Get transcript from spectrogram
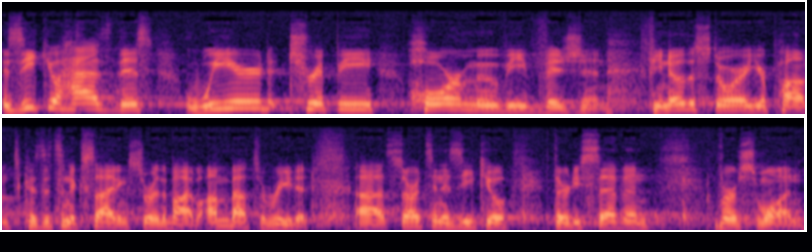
Ezekiel has this weird, trippy horror movie vision. If you know the story, you're pumped because it's an exciting story in the Bible. I'm about to read it. Uh, it starts in Ezekiel 37, verse 1.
